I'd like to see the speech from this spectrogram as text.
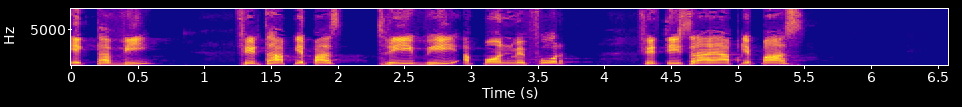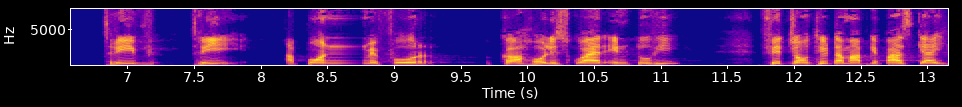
एक था v, फिर था आपके पास थ्री वी अपॉन में फोर फिर तीसरा है आपके पास थ्री थ्री अपॉन में फोर का होल स्क्वायर इंटू वी फिर चौथी टर्म आपके पास क्या आई?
